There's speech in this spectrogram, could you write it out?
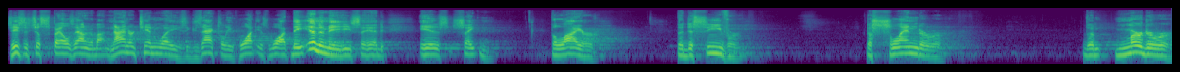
Jesus just spells out in about nine or ten ways exactly what is what. The enemy, he said, is Satan, the liar, the deceiver, the slanderer, the murderer,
